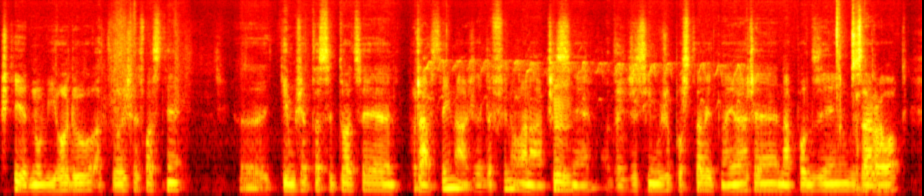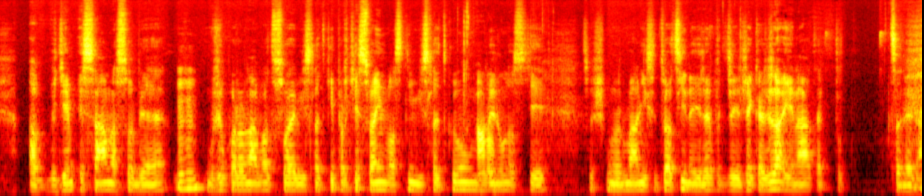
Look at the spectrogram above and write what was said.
ještě jednu výhodu a to, že vlastně eh, tím, že ta situace je pořád stejná, že je definovaná přesně, a takže si ji můžu postavit na jaře, na podzim, Přesně za rok a vidím i sám na sobě, Mhm. můžu porovnávat svoje výsledky proti svým vlastním výsledkům Ano. v minulosti, což u normálních situací nejde, protože každá jiná, tak to se nedá.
